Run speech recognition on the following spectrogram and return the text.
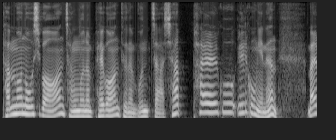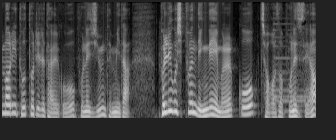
단문 50원, 장문은 100원 드는 문자 샵 #8910에는 말머리 도토리를 달고 보내주시면 됩니다. 불리고 싶은 닉네임을 꼭 적어서 보내주세요.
